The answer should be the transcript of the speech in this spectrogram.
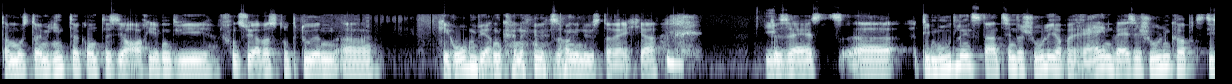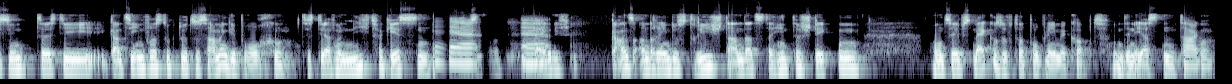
dann muss da im Hintergrund das ja auch irgendwie von Serverstrukturen äh, gehoben werden können, wie wir sagen in Österreich. Ja. Das heißt, äh, die Moodle-Instanz in der Schule, ich habe reihenweise Schulen gehabt, die sind, da ist die ganze Infrastruktur zusammengebrochen. Das darf man nicht vergessen. Ja. Eigentlich ganz andere Industriestandards dahinter stecken. Und selbst Microsoft hat Probleme gehabt in den ersten Tagen.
